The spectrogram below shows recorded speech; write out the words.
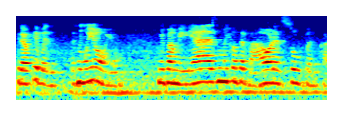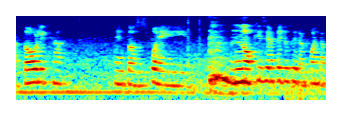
Creo que pues es muy obvio. Mi familia es muy conservadora, es súper católica. Entonces pues no quisiera que ellos se dieran cuenta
